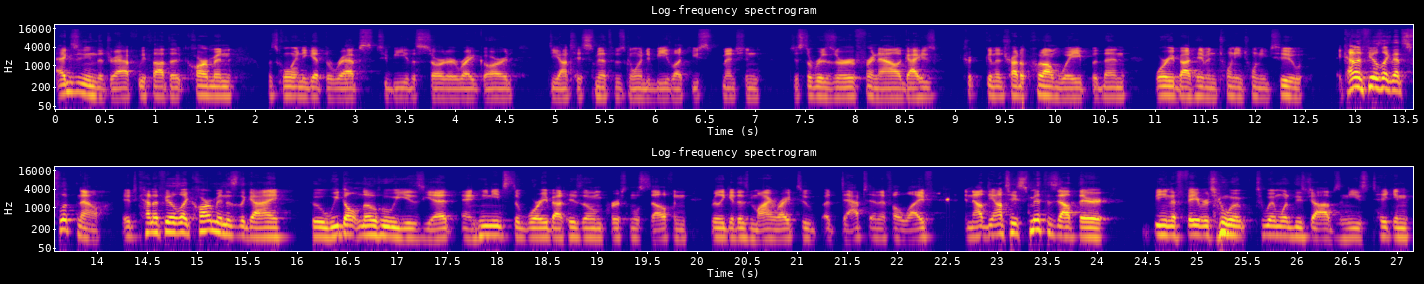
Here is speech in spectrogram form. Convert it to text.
exiting the draft, we thought that Carman was going to get the reps to be the starter right guard. D'Ante Smith was going to be, like you mentioned, just a reserve for now, a guy who's tr- going to try to put on weight, but then worry about him in 2022. It kind of feels like that's flipped now. It kind of feels like Carman is the guy who we don't know who he is yet, and he needs to worry about his own personal self and really get his mind right to adapt to NFL life. And now D'Ante Smith is out there being a favorite to win, to win one of these jobs, and he's taken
